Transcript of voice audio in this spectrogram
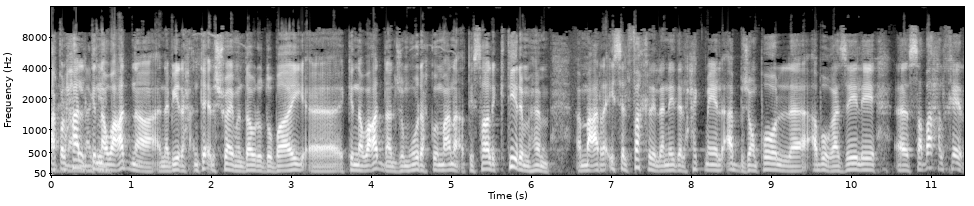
على كل حال كنا وعدنا نبيل رح انتقل شوي من دورة دبي. آه كنا وعدنا الجمهور رح يكون معنا اتصال كثير مهم مع الرئيس الفخري لنادي الحكمة الأب جون بول أبو غزالي آه صباح الخير.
